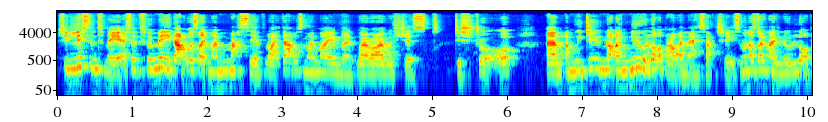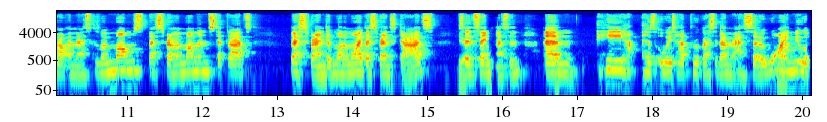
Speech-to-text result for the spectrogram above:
She listened to me. So for me, that was like my massive, like that was my moment where I was just distraught. Um, and we do know, I knew a lot about MS actually. So when I was diagnosed, I knew a lot about MS because my mum's best friend, my mum and stepdad's best friend, and one of my best friend's dads, yeah. so the same person, um, yeah. he ha- has always had progressive MS. So what right. I knew of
